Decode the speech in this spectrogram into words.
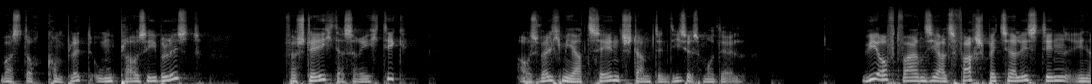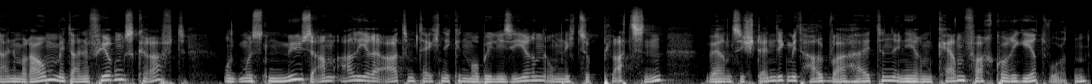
was doch komplett unplausibel ist? Verstehe ich das richtig? Aus welchem Jahrzehnt stammt denn dieses Modell? Wie oft waren Sie als Fachspezialistin in einem Raum mit einer Führungskraft und mussten mühsam all Ihre Atemtechniken mobilisieren, um nicht zu platzen, während Sie ständig mit Halbwahrheiten in Ihrem Kernfach korrigiert wurden?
